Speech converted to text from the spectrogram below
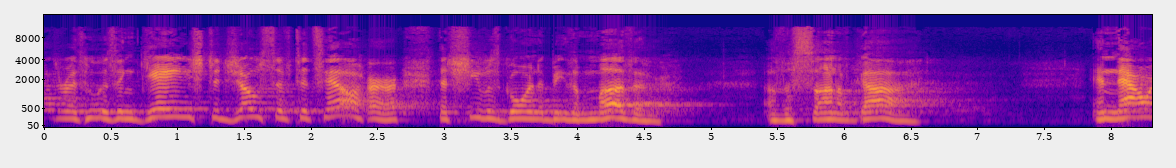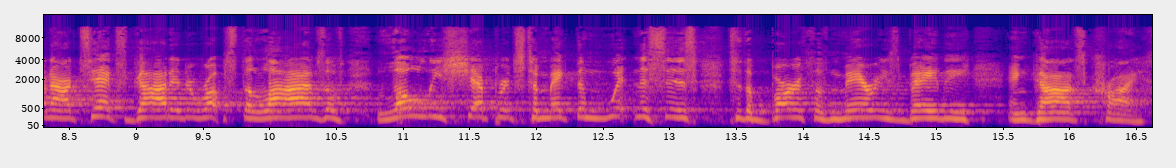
Nazareth who is engaged to Joseph to tell her that she was going to be the mother of the Son of God. And now in our text, God interrupts the lives of lowly shepherds to make them witnesses to the birth of Mary's baby and God's Christ.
